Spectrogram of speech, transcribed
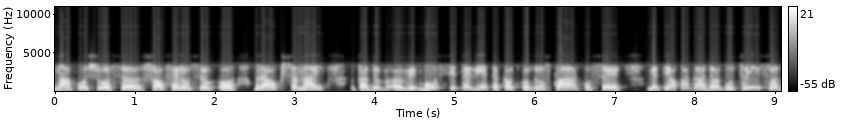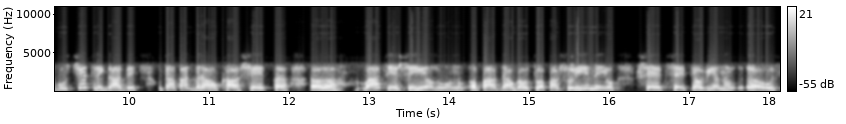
nākošos uh, šoferus uh, braukšanai, kad uh, būs cita vieta kaut kur drusku ārpusē. Bet jau pagāja varbūt trīs, varbūt četri gadi, un tāpat braukā šeit pa uh, Vāciešu ielu un pārdaugau to pašu līniju. Šeit, šeit jau vienu uh, uz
